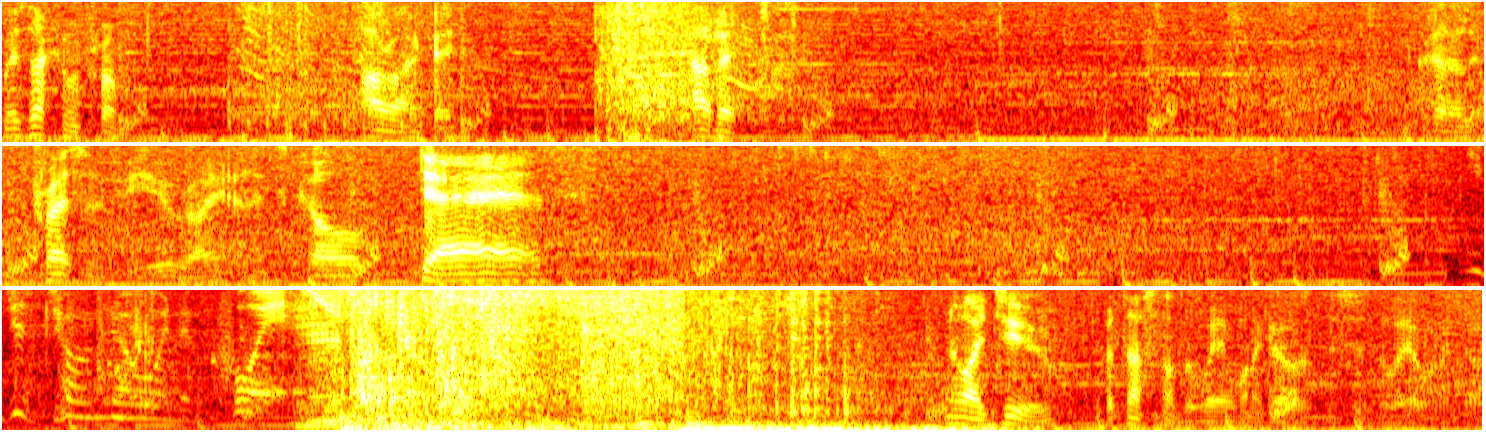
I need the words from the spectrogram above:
where's that coming from? Alright, okay. Have it. I've got a little present for you, right? And it's called death. You just don't know when to quit. No, I do, but that's not the way I want to go. This is the way I want to go.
